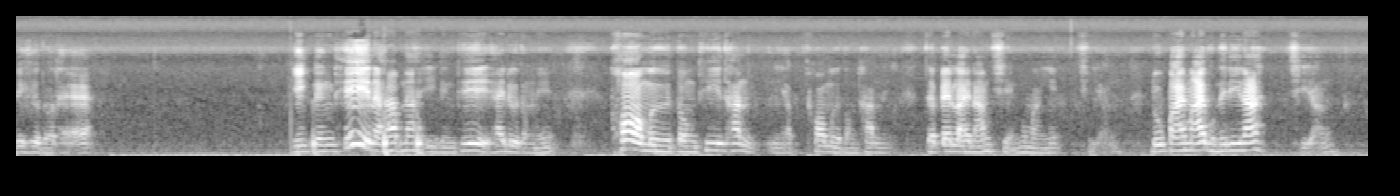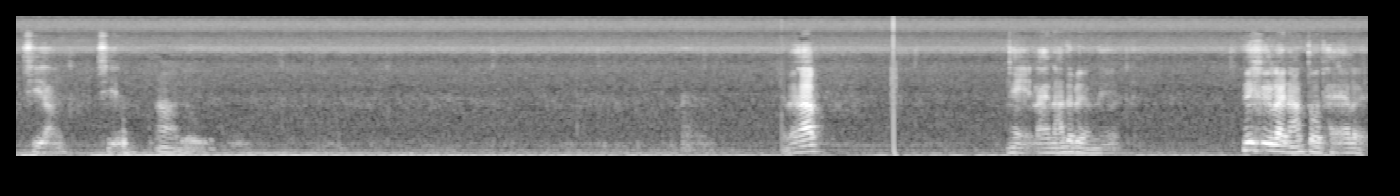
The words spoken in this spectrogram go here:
นี่คือตัวแท้ อีกหนึ่งที่นะครับนะ อีกหนึ่งที่ให้ดูตรงนี้ ข้อมือตรงที่ท่านนี่ครับข้อมือตรงท่านนี่จะเป็นลายน้ำเฉียงเข้ามาอย่างนี้เฉียง ดูปลายไม้ผมดีๆนะเฉียงเฉียงเฉียงอ่าดูเห็นไหมครับนี่ลายน้ำจะเป็นแบบนี้ นี่คือลายน้ำตัวแท้เลย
